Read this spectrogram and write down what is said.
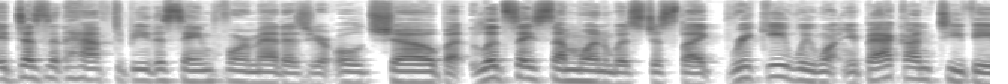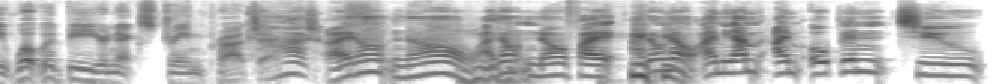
it doesn't have to be the same format as your old show, but let's say someone was just like, Ricki, we want you back on TV. What would be your next dream project? Gosh, I don't know. I don't know if I. I don't know. I mean, I'm I'm open to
